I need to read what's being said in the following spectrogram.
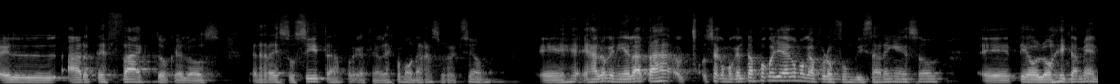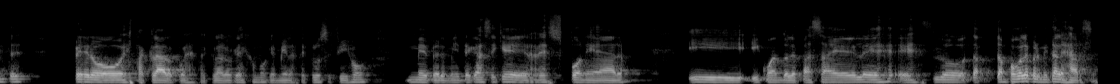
el artefacto que los resucita, porque al final es como una resurrección, es, es algo que ni él ataja, o sea, como que él tampoco llega como que a profundizar en eso eh, teológicamente, pero está claro, pues está claro que es como que, mira, este crucifijo me permite casi que responear y, y cuando le pasa a él es, es lo, tampoco le permite alejarse,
